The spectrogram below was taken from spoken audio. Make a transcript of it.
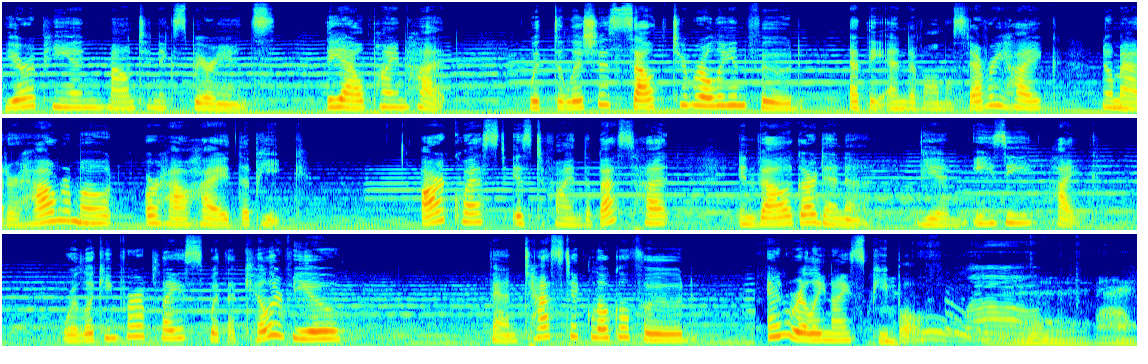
European mountain experience, the Alpine Hut, with delicious South Tyrolean food at the end of almost every hike, no matter how remote or how high the peak. Our quest is to find the best hut in Val Gardena via an easy hike. We're looking for a place with a killer view, fantastic local food, and really nice people. Mm. Oh, wow. Oh, wow.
